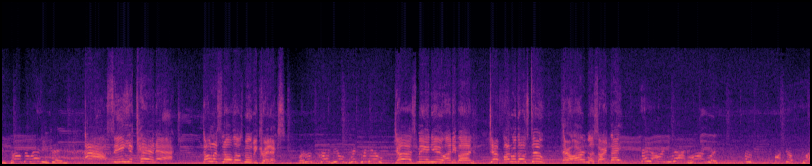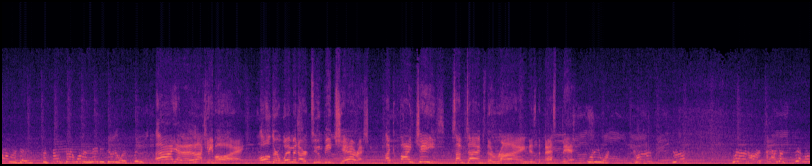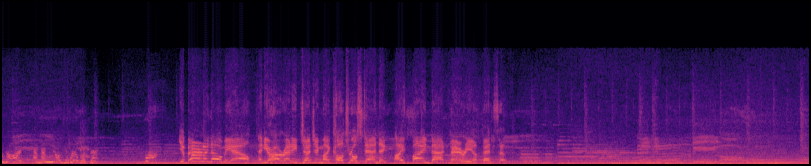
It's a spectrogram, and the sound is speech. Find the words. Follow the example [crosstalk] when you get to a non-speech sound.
movies. I'll do anything. Ah, see, you can act. Don't listen to all those movie critics. Are those crazy old pricks with you? Just me and you, honey bun. Did you have fun with those two? They're harmless, aren't they? They are not harmless. Those fucked up parlor the things that woman made me do to her feet. Ah, you lucky boy! Older women are to be cherished, like fine cheese. Sometimes the rind is the best bit. What do you want? Cars? Drugs? What about art? I, I got shitloads of art. I know you wouldn't want that. Fuck! You barely know me, Al, and you're already judging my cultural standing. I find that very offensive. And it won't be long,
